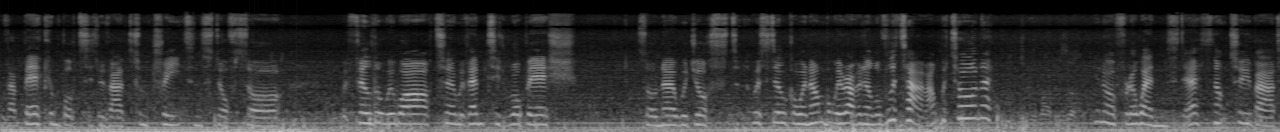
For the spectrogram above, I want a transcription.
we've had bacon butties, we've had some treats and stuff. So we've filled up with water, we've emptied rubbish. So now we're just we're still going on, but we're having a lovely time, aren't we, Tony? too bad, is it? You know, for a Wednesday, it's not too bad.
